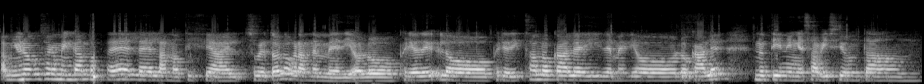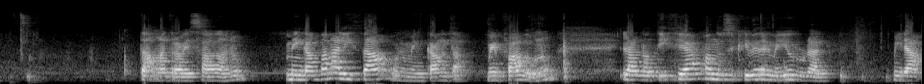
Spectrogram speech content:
a mí una cosa que me encanta hacer es leer las noticias, sobre todo los grandes medios. Los, los periodistas locales y de medios locales no tienen esa visión tan, tan atravesada, ¿no? me encanta analizar, bueno, me encanta, me enfado, ¿no? Las noticias cuando se escribe del medio rural. Mira,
